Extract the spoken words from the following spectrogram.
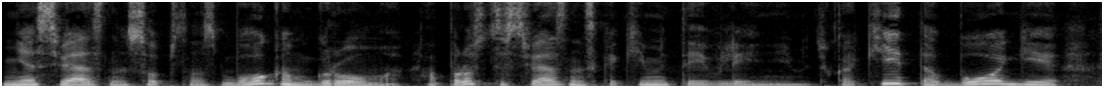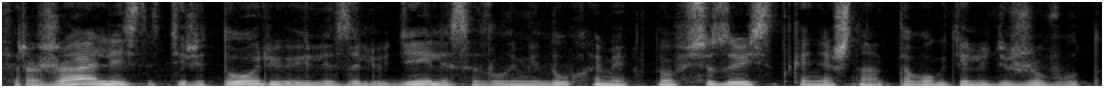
не связаны, собственно, с богом грома, а просто связаны с какими-то явлениями. Какие-то боги сражались за территорию или за людей, или со злыми духами. Но все зависит, конечно, от того, где люди живут.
